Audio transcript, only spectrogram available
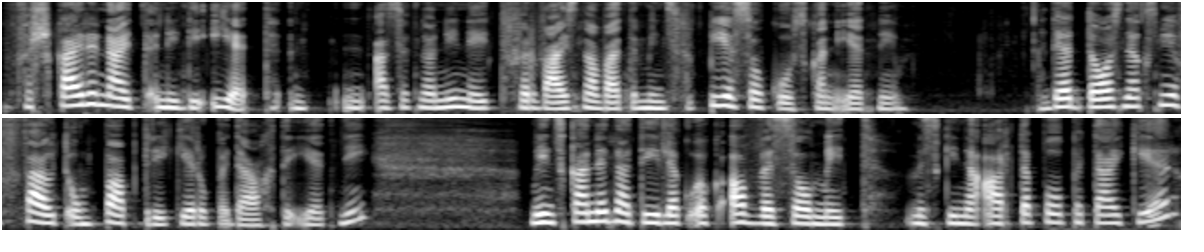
verskeidenheid in die dieet as ek nou nie net verwys na wat 'n mens vir peselkos kan eet nie. Dit daar's niks meer fout om pap 3 keer op 'n dag te eet nie. Mens kan dit natuurlik ook afwissel met miskien 'n aartappel partykeer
